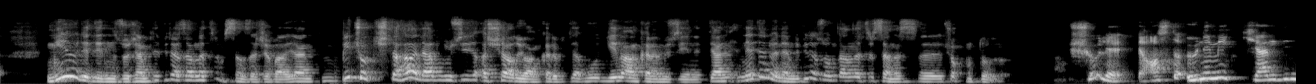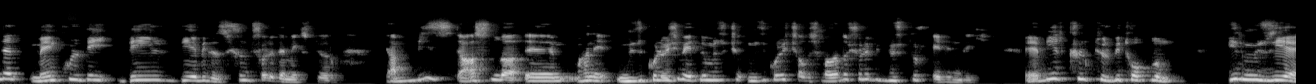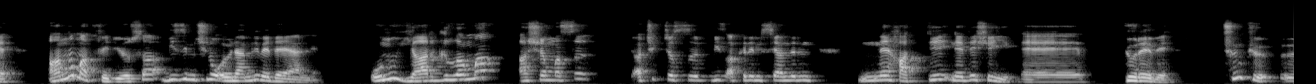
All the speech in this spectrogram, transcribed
Niye öyle dediniz hocam? Bir biraz anlatır mısınız acaba? Yani birçok işte hala bu müziği aşağılıyor Ankara, bu yeni Ankara müziğini. Yani neden önemli? Biraz onu da anlatırsanız e, çok mutlu olurum. Şöyle aslında önemi kendinden menkul değil, değil diyebiliriz. Şunu şöyle demek istiyorum. Ya biz aslında e, hani müzikoloji ve etnomüzik müzikoloji çalışmalarında şöyle bir düstur edindik. E, bir kültür, bir toplum bir müziğe anlam atfediyorsa bizim için o önemli ve değerli. onu yargılama aşaması açıkçası biz akademisyenlerin ne haddi ne de şeyi e, görevi. Çünkü e,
